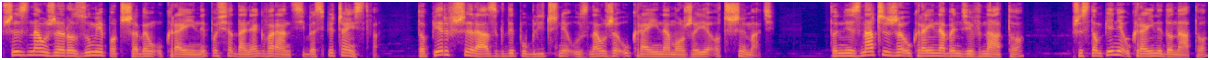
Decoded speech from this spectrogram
przyznał, że rozumie potrzebę Ukrainy posiadania gwarancji bezpieczeństwa. To pierwszy raz, gdy publicznie uznał, że Ukraina może je otrzymać. To nie znaczy, że Ukraina będzie w NATO. Przystąpienie Ukrainy do NATO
